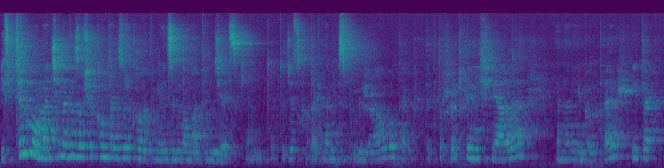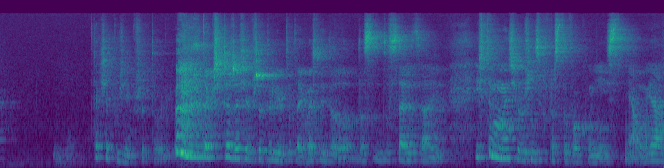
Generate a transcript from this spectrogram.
I w tym momencie nawiązał się kontakt wzrokowy pomiędzy mną a tym dzieckiem. To, to dziecko tak na mnie spojrzało, tak, tak troszeczkę nieśmiale, ja na niego też i tak, tak się później przytulił. tak szczerze się przytulił tutaj właśnie do, do, do serca i, i w tym momencie już nic po prostu wokół nie istniało. Ja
